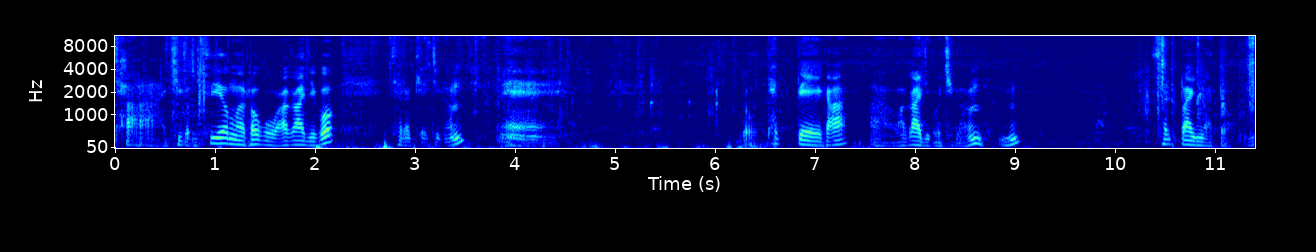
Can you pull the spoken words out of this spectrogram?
자 지금 수영을 하고 와가지고 저렇게 지금 예, 또 택배가 아, 와가지고 지금 음? 설빵이가 또 음?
